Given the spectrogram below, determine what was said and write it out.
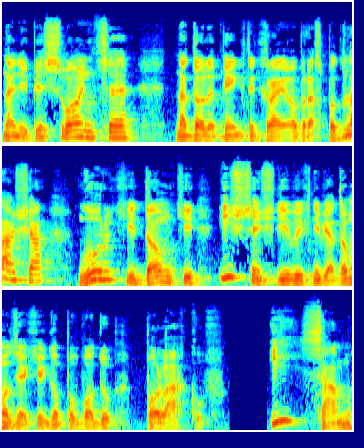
na niebie słońce, na dole piękny krajobraz Podlasia, górki, domki i szczęśliwych nie wiadomo z jakiego powodu Polaków. I sam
